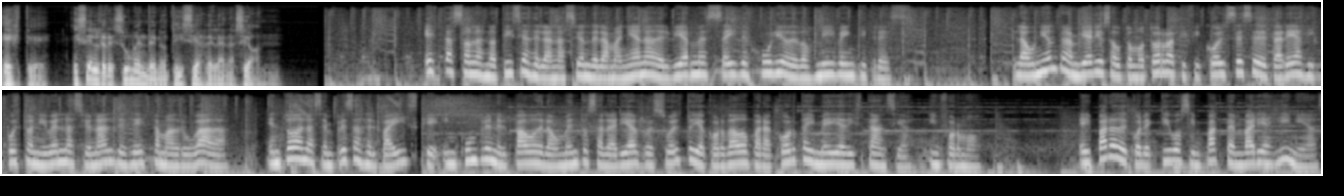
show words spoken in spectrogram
Este es el resumen de Noticias de la Nación. Estas son las noticias de la Nación de la mañana del viernes 6 de julio de 2023. La Unión Tranviarios Automotor ratificó el cese de tareas dispuesto a nivel nacional desde esta madrugada, en todas las empresas del país que incumplen el pago del aumento salarial resuelto y acordado para corta y media distancia, informó. El paro de colectivos impacta en varias líneas,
